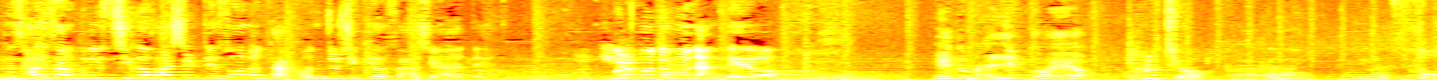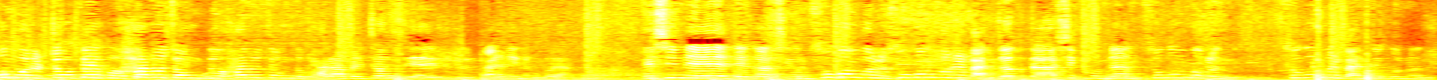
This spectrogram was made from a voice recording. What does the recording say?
그래서 항상 우리 지금 하실 때 손은 다 건조시켜서 하셔야 돼. 물 묻으면 안 돼요. 얘도 말린 거예요? 그렇죠. 아, 소금물을 좀 빼고 하루 정도 하루 정도 바람을 쪄서 얘를 말리는 거야. 대신에 내가 지금 소금물 소금물을 만졌다 싶으면 소금물은 소금물 만지고는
